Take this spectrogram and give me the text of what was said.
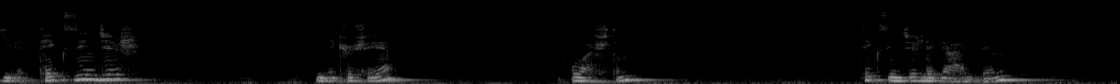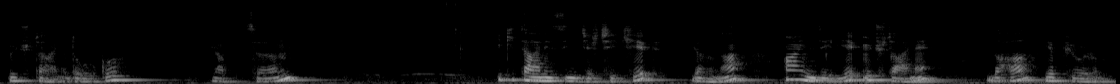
Yine tek zincir. Yine köşeye ulaştım. Tek zincirle geldim. 3 tane dolgu yaptım. 2 tane zincir çekip yanına aynı deliğe 3 tane daha yapıyorum.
